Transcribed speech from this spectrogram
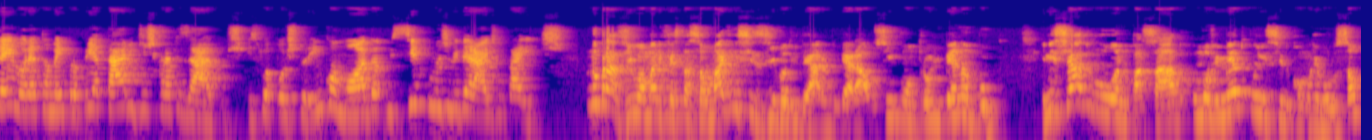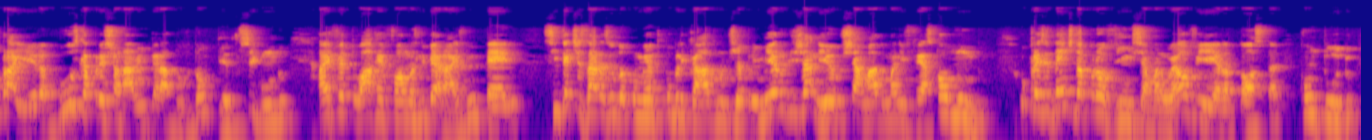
Taylor é também proprietário de escravizados e sua postura incomoda os círculos liberais do país. No Brasil, a manifestação mais incisiva do ideário liberal se encontrou em Pernambuco, Iniciado no ano passado, o movimento conhecido como Revolução Praieira busca pressionar o imperador Dom Pedro II a efetuar reformas liberais no Império, sintetizadas em um documento publicado no dia 1 de janeiro chamado Manifesto ao Mundo, o presidente da província, Manuel Vieira Tosta, contudo,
